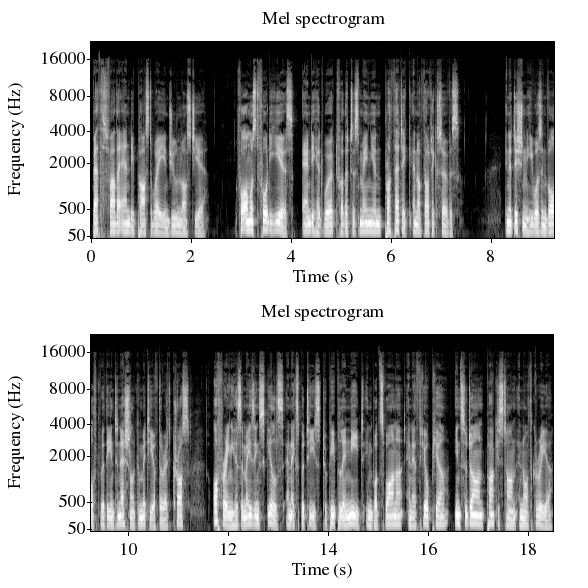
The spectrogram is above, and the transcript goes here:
Beth's father Andy passed away in June last year. For almost 40 years, Andy had worked for the Tasmanian Prosthetic and Orthotic Service. In addition, he was involved with the International Committee of the Red Cross, offering his amazing skills and expertise to people in need in Botswana and Ethiopia, in Sudan, Pakistan, and North Korea.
